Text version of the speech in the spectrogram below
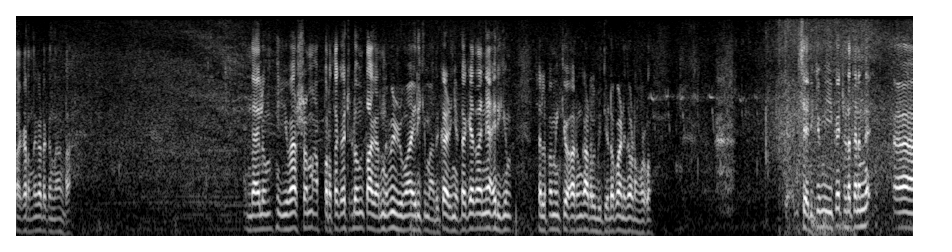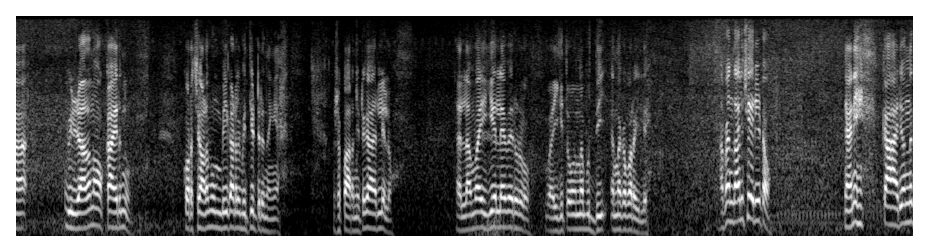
തകർന്ന് കിടക്കുന്ന കണ്ട. എന്തായാലും ഈ വർഷം അപ്പുറത്തെ കെട്ടിടവും തകർന്ന് വീഴുമായിരിക്കും. അത് കഴിഞ്ഞിട്ടൊക്കെ തന്നെ ആയിരിക്കും ചിലപ്പോൾ മിക്കവാറും കടൽ ഭിത്തിയുടെ പണി തുടങ്ങുള്ളൂ. ശരിക്കും ഈ കെട്ടിടത്തിന് വീഴാതെ നോക്കായിരുന്നു. കുറച്ച് നാൾ മുമ്പ് ഈ കടൽ വിത്തിയിട്ടിരുന്നെങ്കിൽ പക്ഷെ പറഞ്ഞിട്ട് കാര്യമില്ലല്ലോ. എല്ലാം വൈകിയല്ലേ വരുള്ളൂ. വൈകി തോന്നുന്ന ബുദ്ധി എന്നൊക്കെ പറയില്ലേ. അപ്പോൾ എന്തായാലും ശരി കേട്ടോ ഞാൻ ഈ കാര്യം ഒന്ന്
